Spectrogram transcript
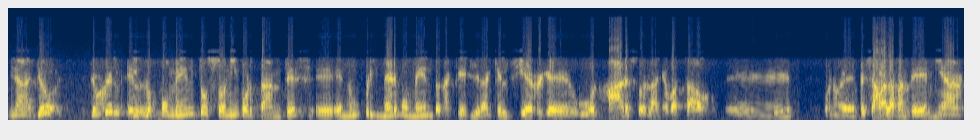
Mira, yo, yo creo que los momentos son importantes. Eh, en un primer momento, en aquel, aquel cierre que hubo en marzo del año pasado, eh, bueno, empezaba la pandemia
